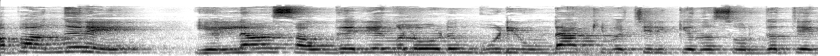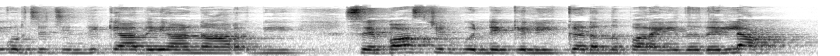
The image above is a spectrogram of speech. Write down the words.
അപ്പൊ അങ്ങനെ എല്ലാ സൗകര്യങ്ങളോടും കൂടി ഉണ്ടാക്കി വച്ചിരിക്കുന്ന സ്വർഗത്തെക്കുറിച്ച് ചിന്തിക്കാതെയാണ് അറബി സെബാസ്റ്റ്യൻ പുന്നക്കൽ ഈ കിടന്ന് പറയുന്നതെല്ലാം.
